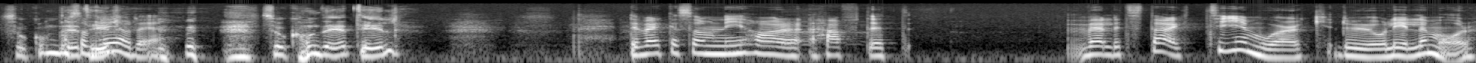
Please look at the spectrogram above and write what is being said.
Så kom det och så till. Det. så kom det till. Det verkar som ni har haft ett väldigt starkt teamwork, du och Lillemor.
